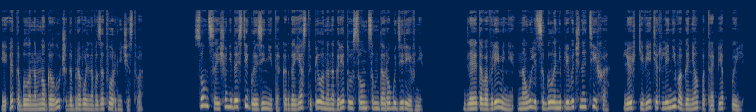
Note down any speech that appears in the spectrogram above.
и это было намного лучше добровольного затворничества. Солнце еще не достигло зенита, когда я ступила на нагретую солнцем дорогу деревни. Для этого времени на улице было непривычно тихо, легкий ветер лениво гонял по тропе пыль.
